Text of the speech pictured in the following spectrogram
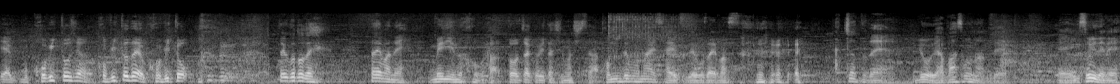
いやもう小人じゃん。小人だよ小人。ということでただいまねメニューの方が到着いたしました。とんでもないサイズでございますちょっとね量やばそうなんで、えー、急いでね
